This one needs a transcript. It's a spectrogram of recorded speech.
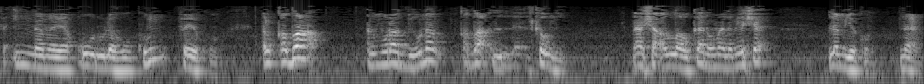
فإنما يقول له كن فيكون. القضاء المراد به هنا قضاء الكوني ما شاء الله كان وما لم يشأ لم يكن. نعم.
